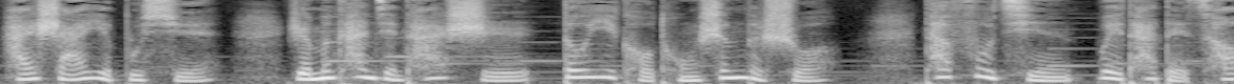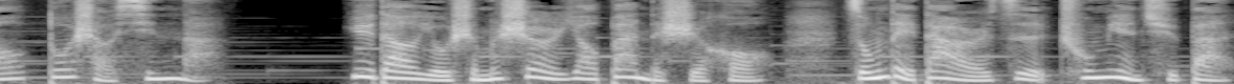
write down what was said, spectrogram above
还啥也不学。人们看见他时，都异口同声地说：“他父亲为他得操多少心呐！”遇到有什么事儿要办的时候，总得大儿子出面去办。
